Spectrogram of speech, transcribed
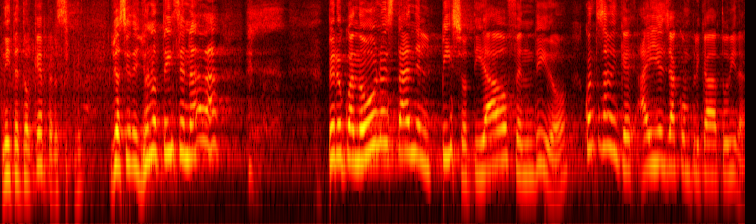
Ni te toqué, pero yo así de, yo no te hice nada. Pero cuando uno está en el piso, tirado, ofendido, ¿cuántos saben que ahí es ya complicada tu vida?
